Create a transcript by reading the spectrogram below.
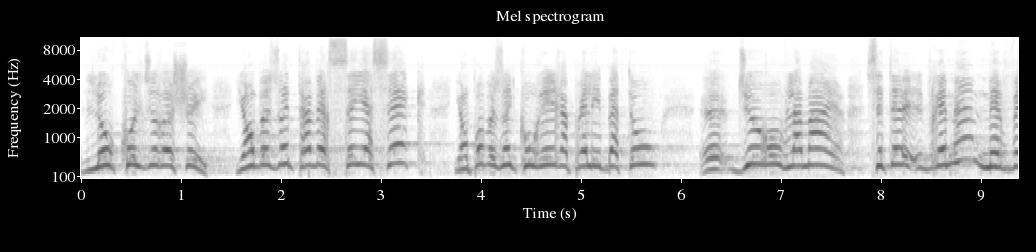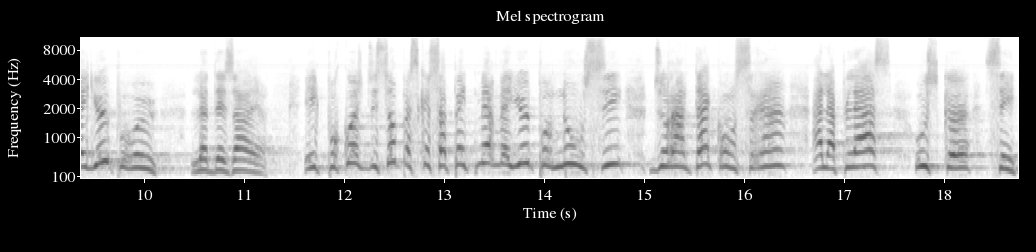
L'eau coule du rocher. Ils ont besoin de traverser à sec. Ils n'ont pas besoin de courir après les bateaux. Euh, Dieu rouvre la mer. C'était vraiment merveilleux pour eux, le désert. Et pourquoi je dis ça? Parce que ça peut être merveilleux pour nous aussi durant le temps qu'on se rend à la place où c'est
